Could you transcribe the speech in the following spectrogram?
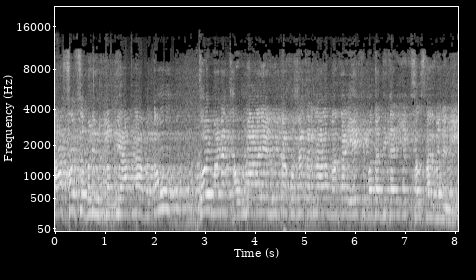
आज सबसे बड़ी उपलब्धि आपने बताऊँ, कोई माने खाऊना या लूटा खोसा करना वाला माका एक ही पदाधिकारी, एक संस्था में नहीं।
